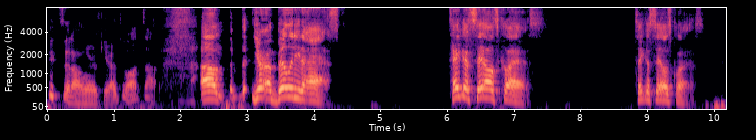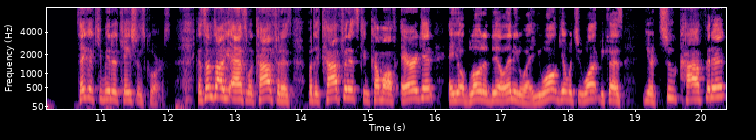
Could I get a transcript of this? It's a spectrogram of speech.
he said I'll wear his gear. I do all the time. Um, th- your ability to ask. Take a sales class. Take a sales class. Take a communications course. Because sometimes you ask with confidence, but the confidence can come off arrogant and you'll blow the deal anyway. You won't get what you want because you're too confident.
